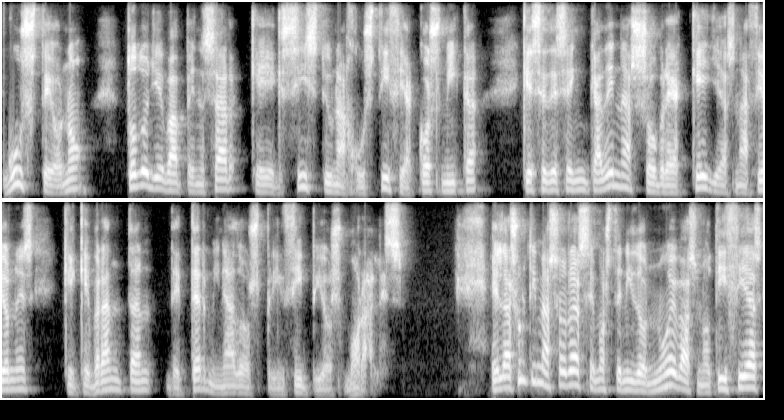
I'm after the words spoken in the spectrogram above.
Guste o no, todo lleva a pensar que existe una justicia cósmica que se desencadena sobre aquellas naciones que quebrantan determinados principios morales. En las últimas horas hemos tenido nuevas noticias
